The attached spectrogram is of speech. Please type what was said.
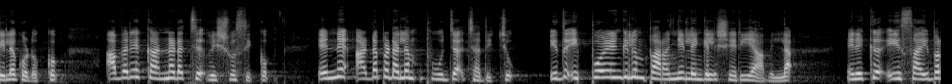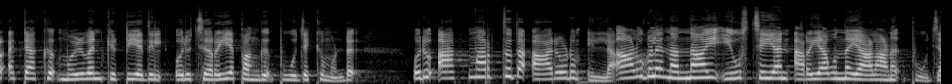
വില കൊടുക്കും അവരെ കണ്ണടച്ച് വിശ്വസിക്കും. എന്നെ അടപടലം പൂജ ചതിച്ചു. ഇത് ഇപ്പോഴെങ്കിലും പറഞ്ഞില്ലെങ്കിൽ ശരിയാവില്ല. എനിക്ക് ഈ സൈബർ അറ്റാക്ക് മുഴുവൻ കിട്ടിയതിൽ ഒരു ചെറിയ പങ്ക് പൂജയ്ക്കുമുണ്ട്. ഒരു ആത്മാർത്ഥത ആരോടും ഇല്ല. ആളുകളെ നന്നായി യൂസ് ചെയ്യാൻ അറിയാവുന്നയാളാണ് പൂജ.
